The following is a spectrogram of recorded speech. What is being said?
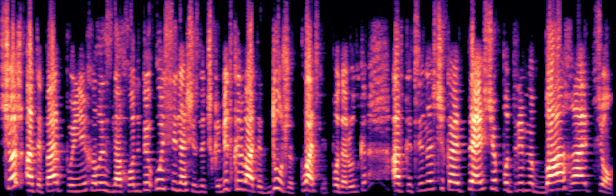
Що ж, а тепер поїхали знаходити усі наші значки, відкривати дуже класні подарунки, а в кінці нас чекає те, що потрібно багатьом.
